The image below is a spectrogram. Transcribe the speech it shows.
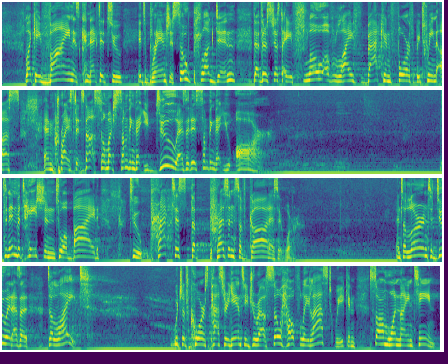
like a vine is connected to its branches, so plugged in that there's just a flow of life back and forth between us and Christ. It's not so much something that you do as it is something that you are. It's an invitation to abide, to practice the presence of God, as it were, and to learn to do it as a delight. Which, of course, Pastor Yancey drew out so helpfully last week in Psalm 119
